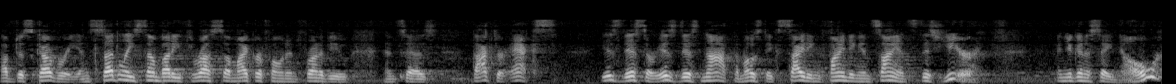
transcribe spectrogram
of discovery. And suddenly somebody thrusts a microphone in front of you and says, Dr. X, is this or is this not the most exciting finding in science this year? And you're going to say no.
